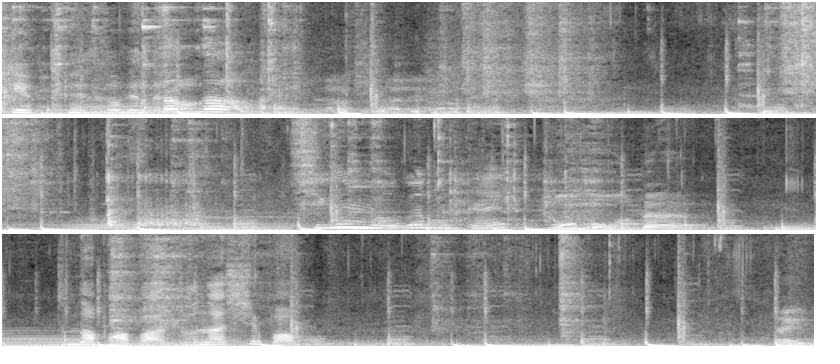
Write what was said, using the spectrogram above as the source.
이게 뱃속에 들어. 지금 먹어도 돼? 어 먹어도 돼. 누나 봐봐. 누나 씹어. 에이.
